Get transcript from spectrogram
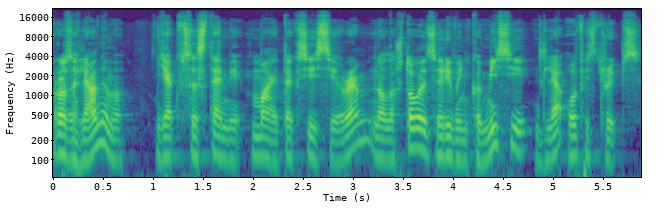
Розглянемо, як в системі MyTaxi CRM налаштовується рівень комісії для Office Trips.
